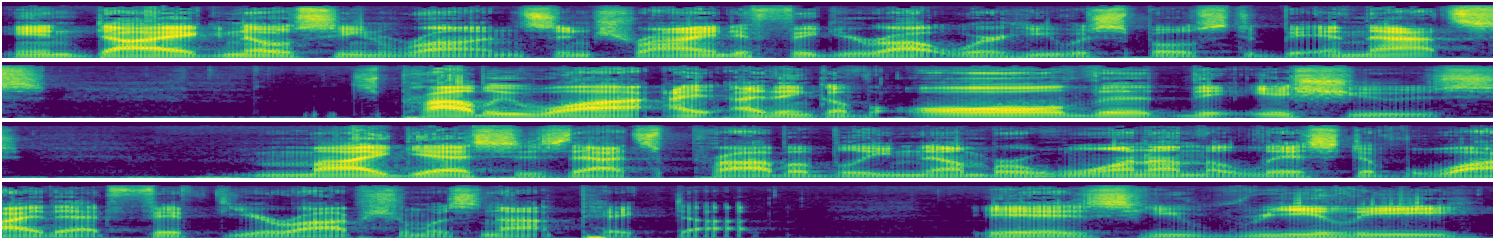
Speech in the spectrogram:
in diagnosing runs and trying to figure out where he was supposed to be. And that's it's probably why I, I think of all the, the issues, my guess is that's probably number one on the list of why that fifth year option was not picked up. is he really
